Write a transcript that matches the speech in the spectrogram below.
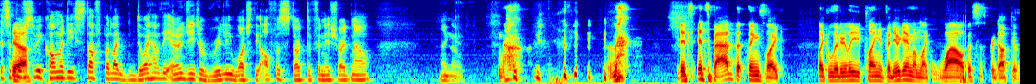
It's supposed Yeah. to be comedy stuff, but like, do I have the energy to really watch The Office start to finish right now? Like, no. it's it's bad that things like like literally playing a video game I'm like, wow, this is productive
